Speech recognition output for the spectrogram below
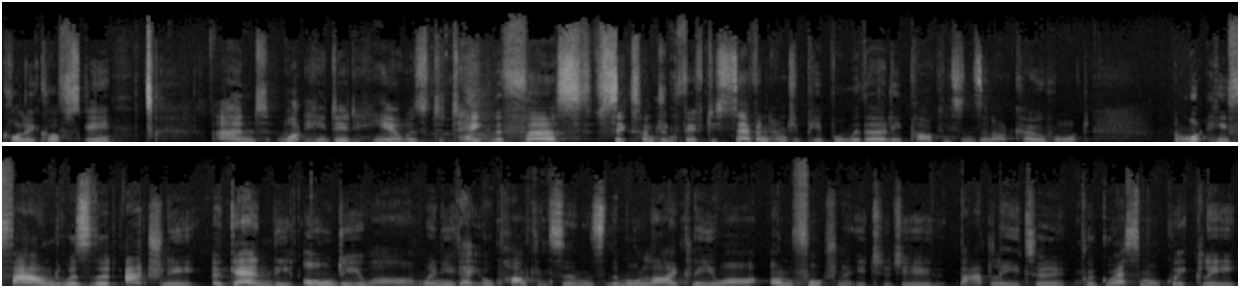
Krolikowski. And what he did here was to take the first 650, 700 people with early Parkinson's in our cohort. And what he found was that actually, again, the older you are when you get your Parkinson's, the more likely you are, unfortunately, to do badly, to progress more quickly.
